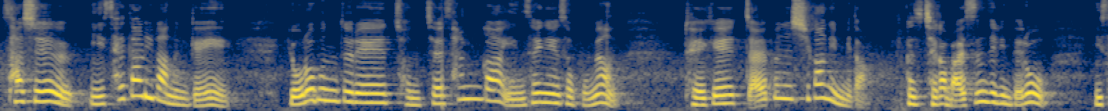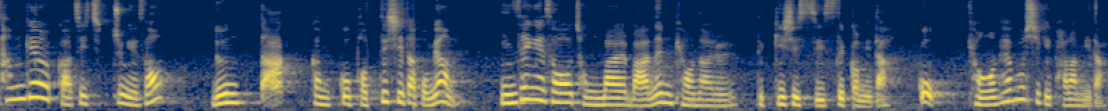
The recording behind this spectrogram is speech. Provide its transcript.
사실 이 세 달이라는 게 여러분들의 전체 삶과 인생에서 보면 되게 짧은 시간입니다. 그래서 제가 말씀드린 대로 이 3개월까지 집중해서 눈 딱 감고 버티시다 보면 인생에서 정말 많은 변화를 느끼실 수 있을 겁니다. 꼭 경험해 보시기 바랍니다.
